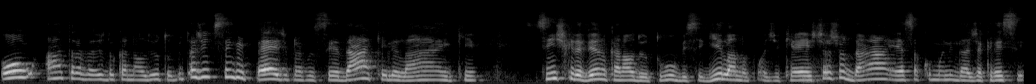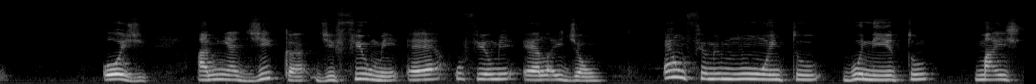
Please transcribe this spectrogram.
ou através do canal do YouTube. Então a gente sempre pede para você dar aquele like, se inscrever no canal do YouTube, seguir lá no podcast, ajudar essa comunidade a crescer. Hoje, a minha dica de filme é o filme Ela e John. É um filme muito bonito, mas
